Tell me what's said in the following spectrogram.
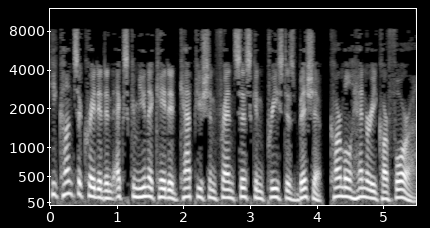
He consecrated an excommunicated Capuchin Franciscan priest as bishop, Carmel Henry Carfora.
